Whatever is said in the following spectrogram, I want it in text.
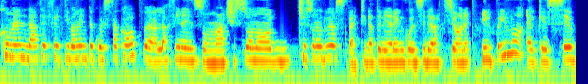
come è andata effettivamente questa COP, alla fine insomma ci sono, ci sono, due aspetti da tenere in considerazione. Il primo è che se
